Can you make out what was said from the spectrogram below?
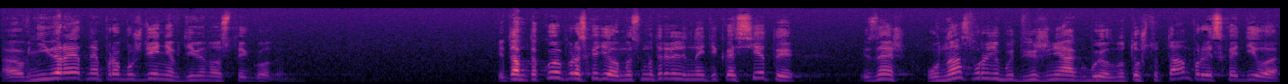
а, невероятное пробуждение в 90-е годы. И там такое происходило. Мы смотрели на эти кассеты, и знаешь, у нас вроде бы движняк был, но то, что там происходило,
